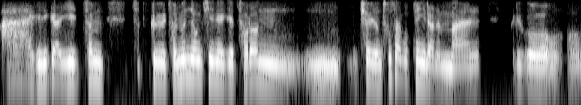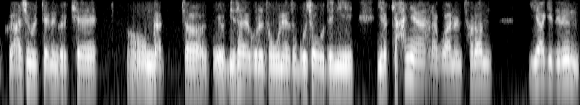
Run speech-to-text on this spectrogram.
아, 그러니까 이 참 그 젊은 정치인에게 저런 음, 표현 토사구팽이라는 말 그리고 어, 그 아쉬울 때는 그렇게 어, 온갖 저그 미사여구를 동원해서 모셔오더니 이렇게 하냐라고 하는 저런 이야기들은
